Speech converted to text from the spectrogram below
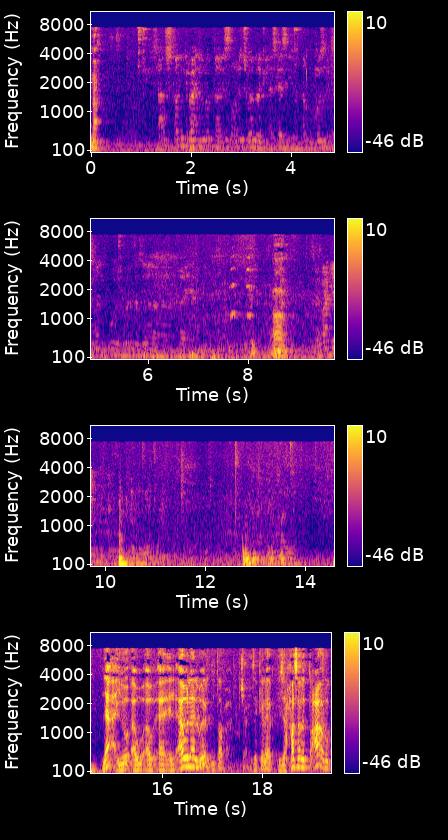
نعم. ساعات الشيطان يجي الواحد يقول أنت لسه ما قريتش وردك الاساسي هتاخد جزء كمان فوق الورد ده آه. فالواحد يعمل يعني لا أو, أو الأولى الورد طبعا. مش عايز كلام إذا حصل التعارض.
